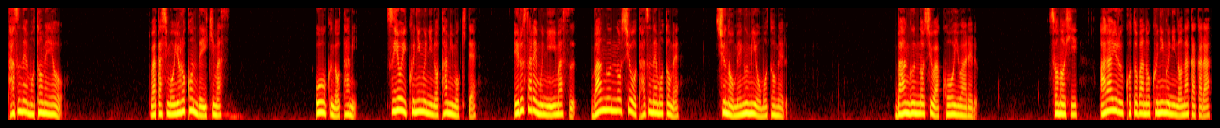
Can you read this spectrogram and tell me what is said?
尋ね求めよう。私も喜んでいきます。多くの民、強い国々の民も来て、エルサレムにいます万軍の主を尋ね求め、主の恵みを求める。万軍の主はこう言われる。その日、あらゆる言葉の国々の中から、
